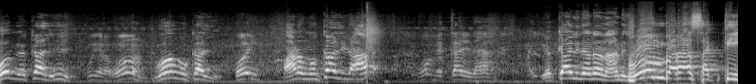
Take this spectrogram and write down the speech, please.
ஓ வெக்காளி. ஓம். ஓ ஒக்காளி ஓய் ஆனா ஒக்காளிடா ஓம் வெக்காளிடா. வெக்காளி தானே நானு ஓம் பராசக்தி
